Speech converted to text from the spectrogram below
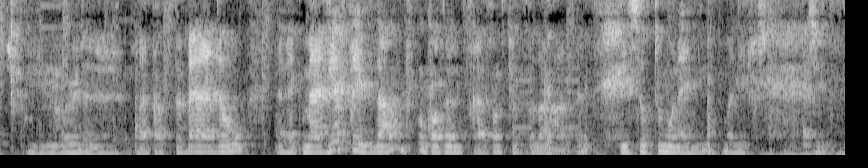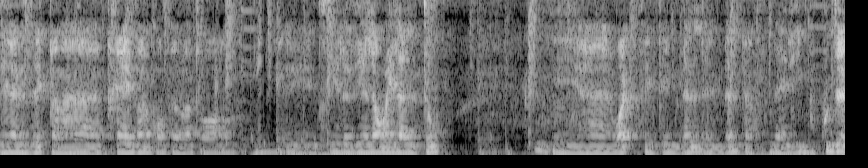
je suis heureux de faire partie de Balado avec ma vice-présidente au conseil d'administration de Culture Laurentide et surtout mon ami, Monique. J'ai étudié la musique pendant 13 ans au conservatoire. J'ai étudié le violon et l'alto. Et ouais, c'était une belle, une belle partie de ma vie. Beaucoup de,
